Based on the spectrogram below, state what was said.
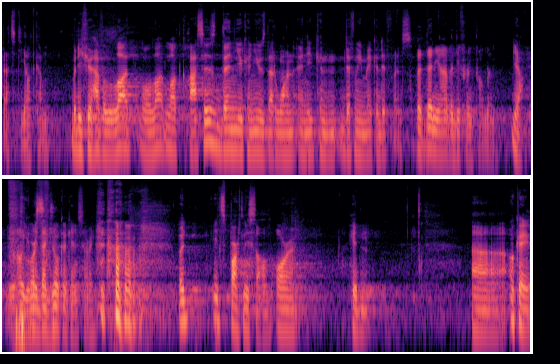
that's the outcome. But if you have a lot, a lot, lot classes, then you can use that one, and it can definitely make a difference. But then you have a different problem. Yeah. Oh, you made that joke again, sorry. but it's partly solved or hidden. Uh, okay,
